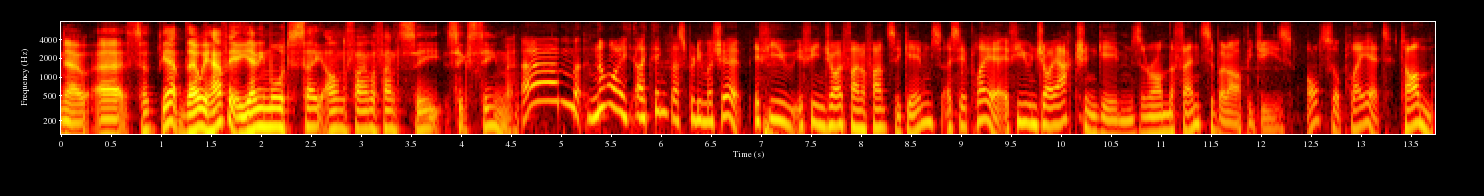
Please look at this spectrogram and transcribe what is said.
No. Uh, so yeah, there we have it. Are you any more to say on Final Fantasy 16, man? Um, no, I, I think that's pretty much it. If you if you enjoy Final Fantasy games, I say play it. If you enjoy action games and are on the fence about RPGs, also play it. Tom,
